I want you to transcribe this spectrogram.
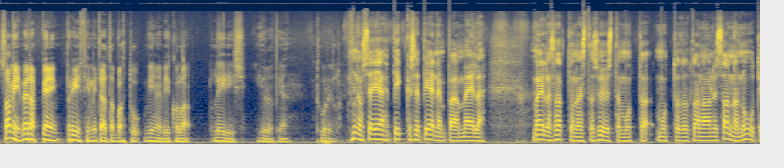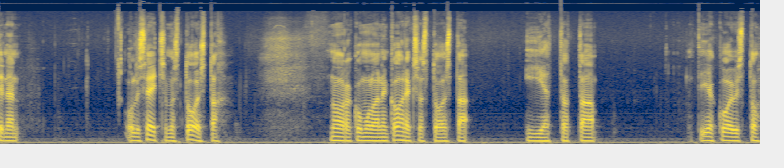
Sami, vedä pieni briefi, mitä tapahtui viime viikolla Ladies European Tourilla. No se jäi pikkasen pienempään meillä meillä sattuneesta syystä, mutta, mutta tota no, niin Sanna Nuutinen oli 17, Noora Kumulainen 18 ja tota, Tiia Koivisto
